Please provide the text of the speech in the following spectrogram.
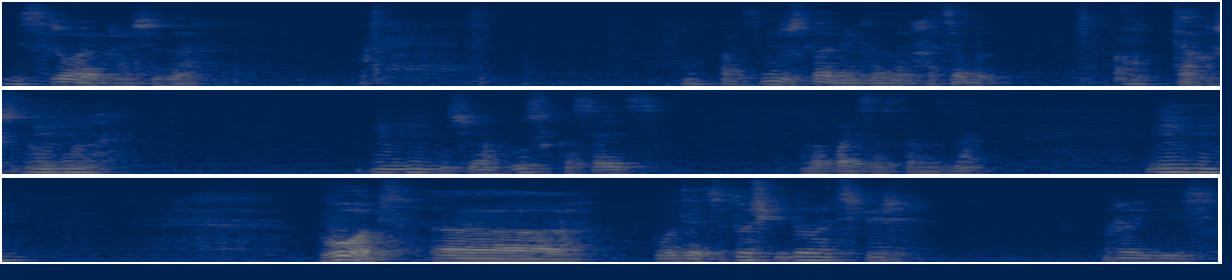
И срывай прямо сюда. Ну, пальцем видишь слабенько, надо хотя бы вот так чтобы было. Мгм. Ну что, лучше касается. Два пальца осталось, да? Мгм. Вот. э, вот эти точки давай теперь пройдись.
